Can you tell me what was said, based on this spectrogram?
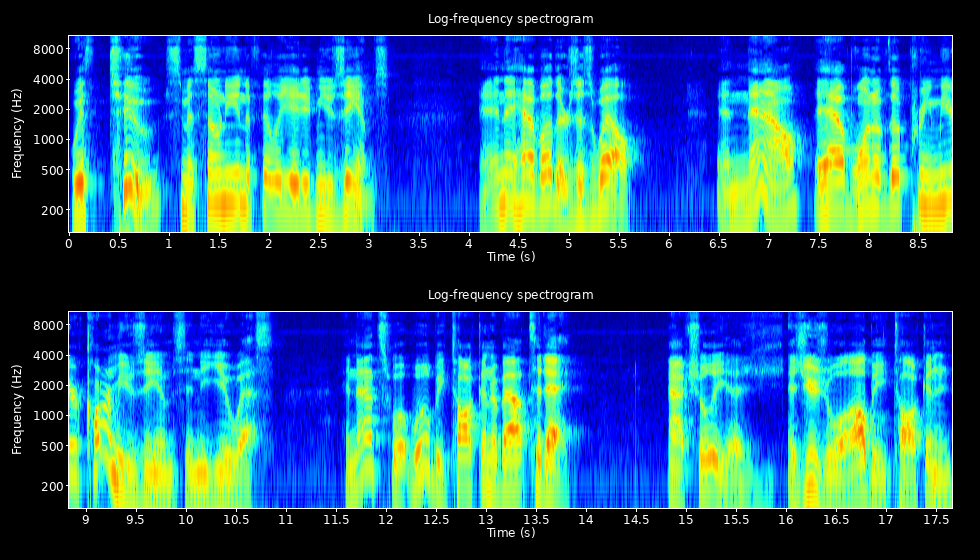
with two Smithsonian affiliated museums, and they have others as well. And now they have one of the premier car museums in the U.S. And that's what we'll be talking about today. Actually, as, as usual, I'll be talking and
